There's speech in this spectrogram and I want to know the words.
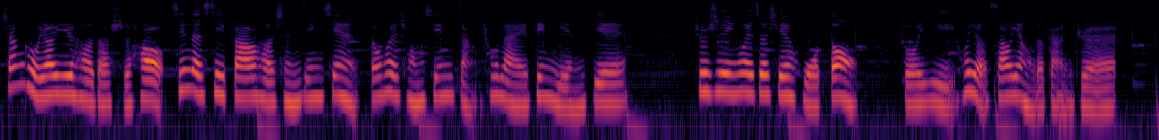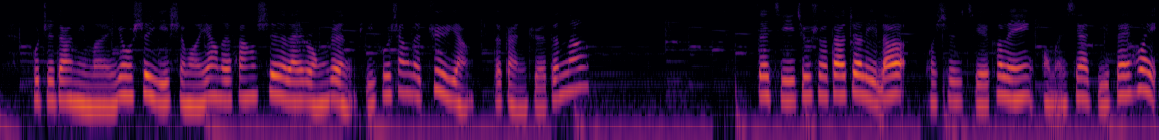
伤口要愈合的时候，新的细胞和神经线都会重新长出来并连接。就是因为这些活动，所以会有瘙痒的感觉。不知道你们又是以什么样的方式来容忍皮肤上的剧痒的感觉的呢？这集就说到这里了，我是杰克林，我们下集再会。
